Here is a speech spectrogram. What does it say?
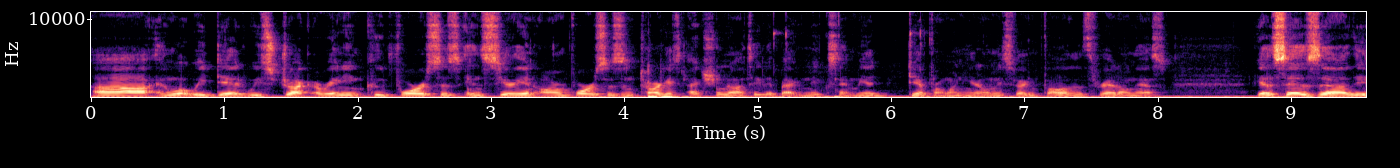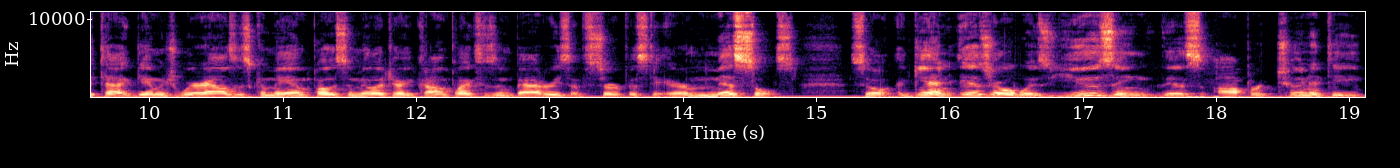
Uh, and what we did, we struck Iranian Quds forces and Syrian armed forces and targets. Actually, no, I take that back. Nick sent me a different one here. Let me see if I can follow the thread on this. Yeah, it says uh, the attack damaged warehouses, command posts, and military complexes and batteries of surface to air missiles. So, again, Israel was using this opportunity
